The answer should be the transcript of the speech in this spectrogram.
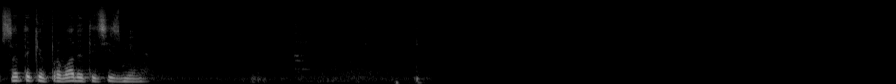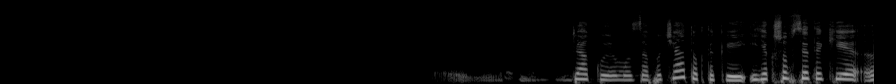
все-таки впровадити ці зміни. Дякуємо за початок такий. І якщо все-таки, е,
